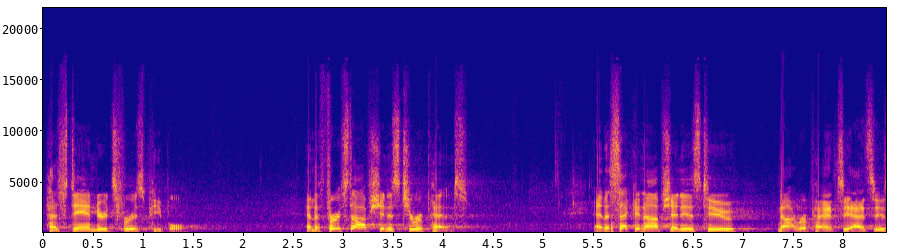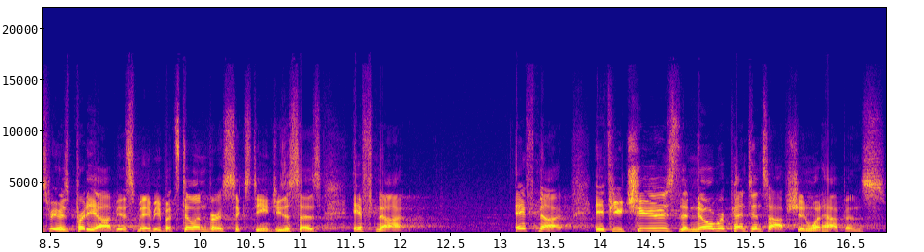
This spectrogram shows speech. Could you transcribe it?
has standards for his people. And the first option is to repent. And the second option is to not repent. Yeah, it was pretty obvious maybe, but still in verse 16, Jesus says, if not, if not, if you choose the no repentance option, what happens?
